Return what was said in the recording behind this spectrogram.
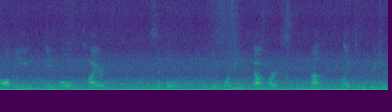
all being a whole, entire, simple, and uniform being without parts, not like to the creature,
